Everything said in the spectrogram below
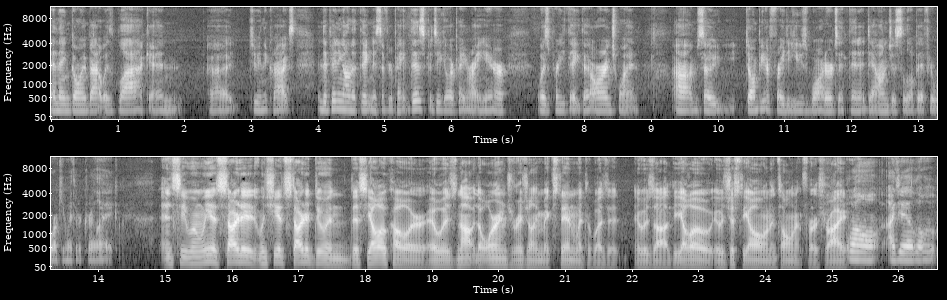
and then going back with black and uh, doing the cracks. And depending on the thickness of your paint, this particular paint right here was pretty thick, the orange one. Um, so don't be afraid to use water to thin it down just a little bit if you're working with acrylic. And see, when we had started, when she had started doing this yellow color, it was not the orange originally mixed in with it, was it? It was uh the yellow. It was just the yellow on its own at first, right? Well, I did a little,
